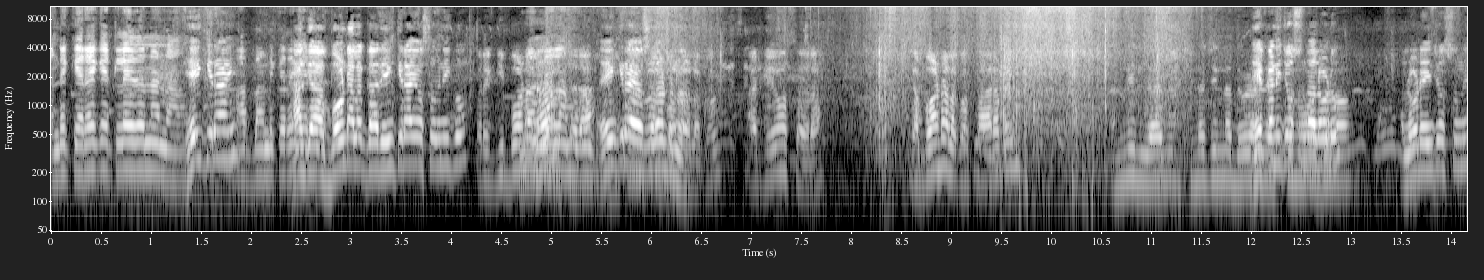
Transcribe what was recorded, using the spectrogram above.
అంటే కిరాయికి ఎట్లేదన్నా ఏం కిరాయి బోండాలకు కాదు ఏం కిరాయి వస్తుంది నీకు ఏం కిరాయి వస్తుంది అంటున్నావు ఎక్కడి నుంచి వస్తుంది లోడు? లోడ్ ఏం వస్తుంది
